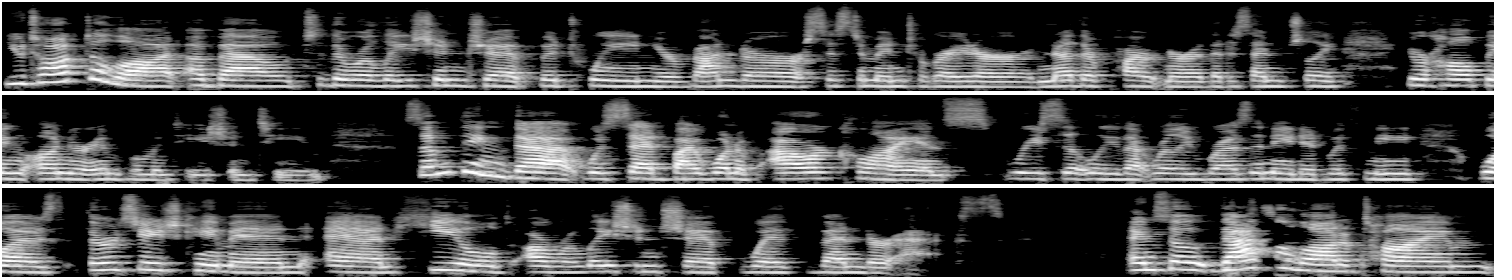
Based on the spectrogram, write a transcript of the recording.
you talked a lot about the relationship between your vendor or system integrator, another partner that essentially you're helping on your implementation team. Something that was said by one of our clients recently that really resonated with me was Third Stage came in and healed our relationship with vendor X and so that's a lot of time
